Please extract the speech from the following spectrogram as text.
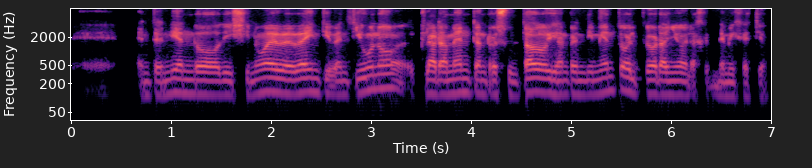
Eh, entendiendo 19, 20 y 21, claramente en resultados y en rendimiento, el peor año de mi gestión.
